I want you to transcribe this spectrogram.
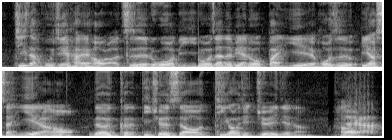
机场附近还好啦，只是如果你如果在那边，如果半夜或是比较深夜然后那可能的确是要提高警觉一点啊。好啊，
